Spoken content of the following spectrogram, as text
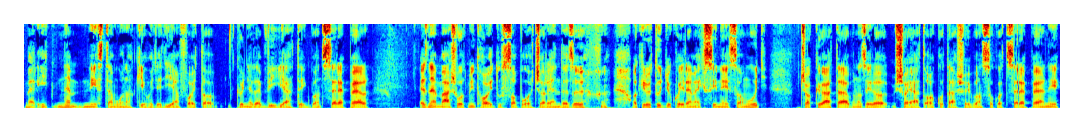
mert így nem néztem volna ki, hogy egy ilyenfajta könnyedebb vígjátékban szerepel. Ez nem más volt, mint Hajdu Szabolcs a rendező, akiről tudjuk, hogy remek színész amúgy, csak ő általában azért a saját alkotásaiban szokott szerepelni,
